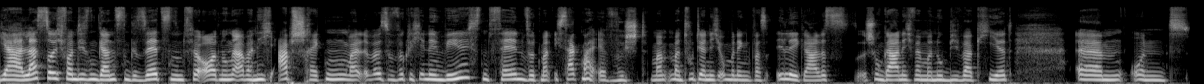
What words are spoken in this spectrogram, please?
Ja, lasst euch von diesen ganzen Gesetzen und Verordnungen aber nicht abschrecken, weil also wirklich in den wenigsten Fällen wird man, ich sag mal, erwischt. Man, man tut ja nicht unbedingt was Illegales, schon gar nicht, wenn man nur bivakiert. Ähm, und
